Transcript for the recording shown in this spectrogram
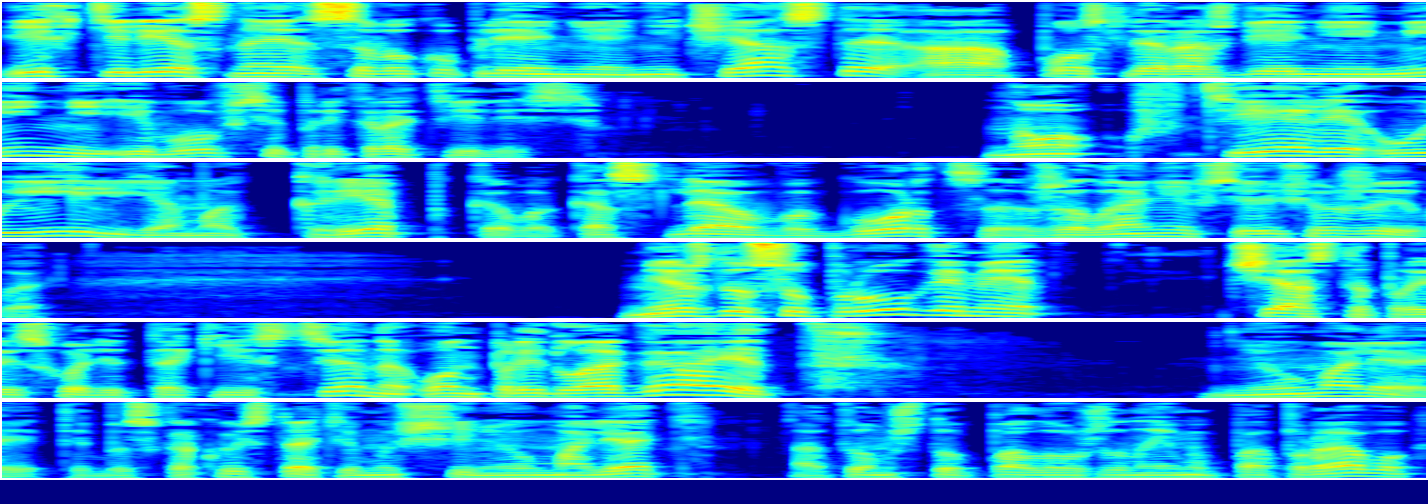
Их телесные совокупления нечасты, а после рождения Минни и вовсе прекратились. Но в теле Уильяма, крепкого, костлявого горца, желание все еще живо. Между супругами часто происходят такие сцены. Он предлагает, не умоляет, ибо с какой стати мужчине умолять о том, что положено ему по праву,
